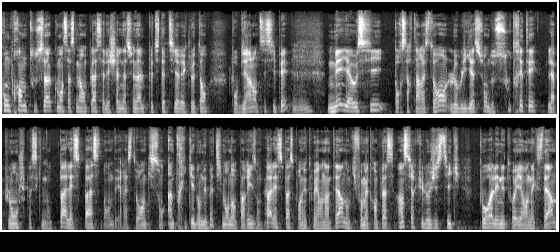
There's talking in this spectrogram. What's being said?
comprendre tout ça, comment ça se met en place à l'échelle nationale petit à petit avec le temps pour bien l'anticiper. Mhm. Mais il y a aussi, pour certains restaurants, l'obligation de sous-traiter la plonge parce qu'ils n'ont pas l'espace dans des restaurants qui sont intriqués dans des bâtiments dans Paris, ils n'ont pas l'espace pour nettoyer en interne. Donc il faut mettre en place un circuit logistique pour aller nettoyer en externe,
